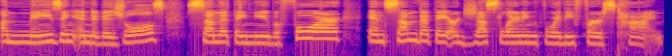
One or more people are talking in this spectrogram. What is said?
amazing individuals, some that they knew before and some that they are just learning for the first time.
